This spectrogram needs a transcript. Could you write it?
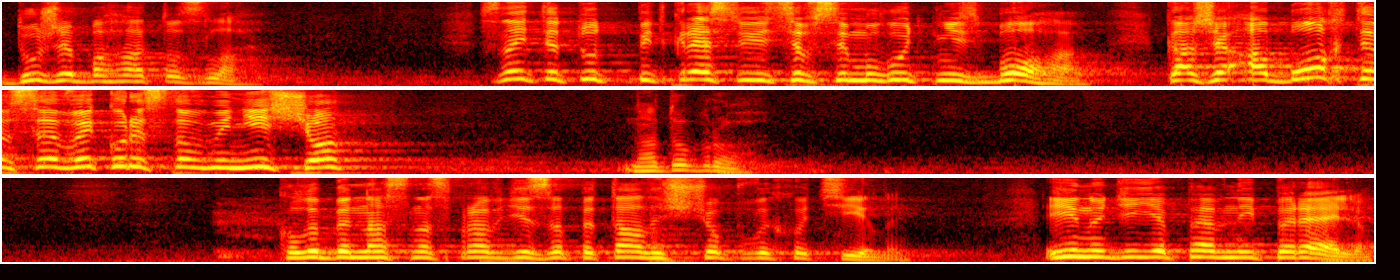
Дуже багато зла. Знаєте, тут підкреслюється всемогутність Бога. Каже, а Бог те все використав мені що? На добро. Коли би нас насправді запитали, що б ви хотіли, іноді є певний перельок.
